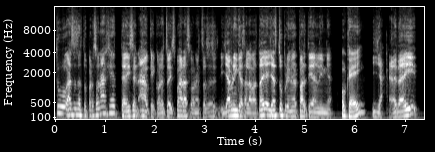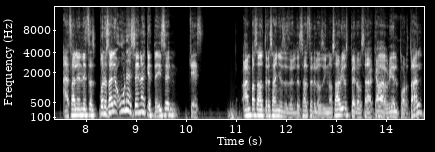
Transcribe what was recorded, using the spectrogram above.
tú haces a tu personaje, te dicen, ah, ok, con esto disparas, con esto y ya brincas a la batalla, ya es tu primer partida en línea. Ok. Y ya, de ahí salen estas, bueno, sale una escena que te dicen que han pasado tres años desde el desastre de los dinosaurios, pero se acaba de abrir el portal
